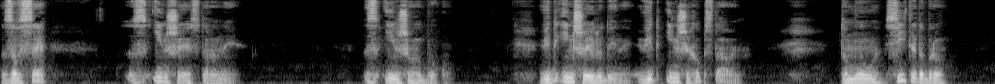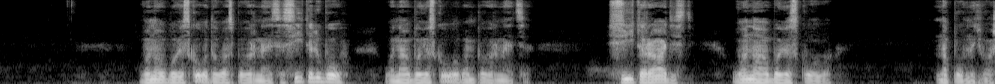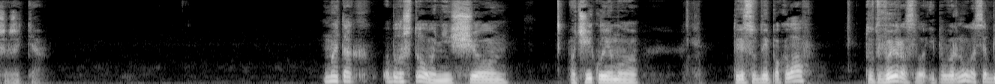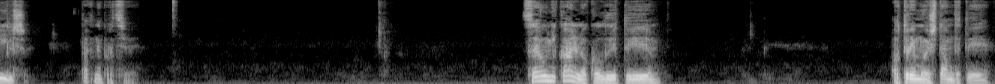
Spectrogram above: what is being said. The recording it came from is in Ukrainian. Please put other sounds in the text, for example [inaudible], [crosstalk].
за все з іншої сторони, з іншого боку, від іншої людини, від інших обставин. Тому сійте добро. Воно обов'язково до вас повернеться. Сійте любов, вона обов'язково вам повернеться. Сійте радість, вона обов'язково наповнить ваше життя. Ми так облаштовані, що очікуємо, ти сюди поклав, тут виросло і повернулося більше. Так не працює. Це унікально, коли ти отримуєш там, де ти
